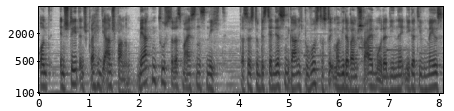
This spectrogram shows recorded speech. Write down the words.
und entsteht entsprechend die Anspannung. Merken tust du das meistens nicht. Das heißt, du bist dir dessen gar nicht bewusst, dass du immer wieder beim Schreiben oder die ne-, negativen Mails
